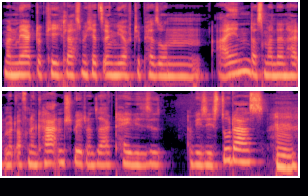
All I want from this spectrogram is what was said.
man merkt, okay, ich lasse mich jetzt irgendwie auf die Person ein, dass man dann halt mit offenen Karten spielt und sagt, hey, wie, wie siehst du das? Mhm.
